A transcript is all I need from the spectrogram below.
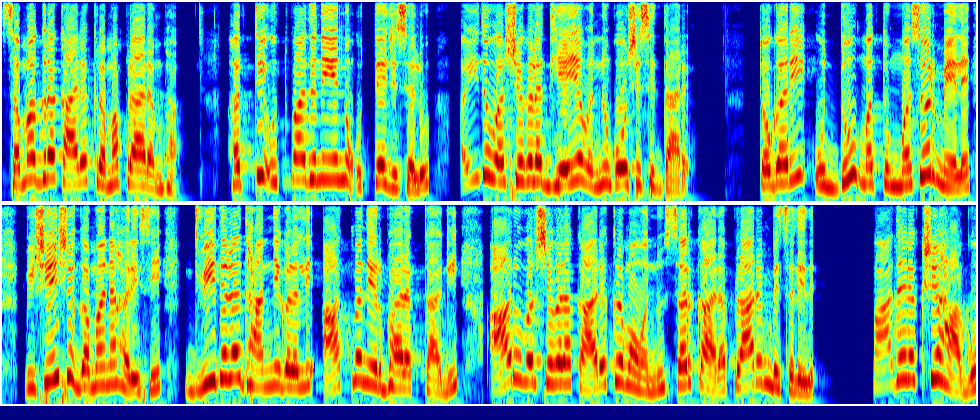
ಸಮಗ್ರ ಕಾರ್ಯಕ್ರಮ ಪ್ರಾರಂಭ. ಹತ್ತಿ ಉತ್ಪಾದನೆಯನ್ನು ಉತ್ತೇಜಿಸಲು ಐದು ವರ್ಷಗಳ ಧ್ಯೇಯವನ್ನು ಘೋಷಿಸಿದ್ದಾರೆ. ತೊಗರಿ, ಉದ್ದು ಮತ್ತು ಮಸೂರ್ ಮೇಲೆ ವಿಶೇಷ ಗಮನ ಹರಿಸಿ ದ್ವಿದಳ ಧಾನ್ಯಗಳಲ್ಲಿ ಆತ್ಮನಿರ್ಭರಕ್ಕಾಗಿ ಆರು ವರ್ಷಗಳ ಕಾರ್ಯಕ್ರಮವನ್ನು ಸರ್ಕಾರ ಪ್ರಾರಂಭಿಸಲಿದೆ. ಪಾದರಕ್ಷೆ ಹಾಗೂ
